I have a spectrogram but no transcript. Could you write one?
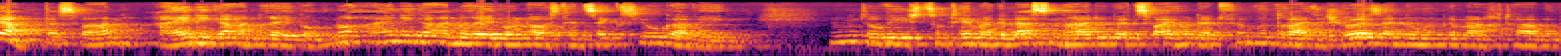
Ja, das waren einige Anregungen, nur einige Anregungen aus den sechs Yoga-Wegen. So wie ich zum Thema Gelassenheit über 235 Hörsendungen gemacht habe,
